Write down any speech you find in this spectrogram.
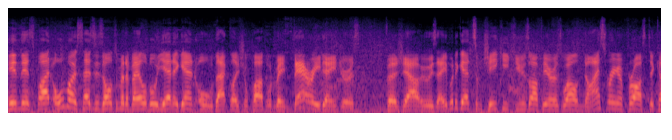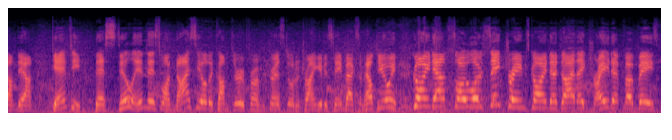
in this fight. Almost has his ultimate available yet again. Oh, that Glacial Path would have been very dangerous for Zhao, who is able to get some cheeky Qs off here as well. Nice Ring of Frost to come down. Gamtee, they're still in this one. Nice heal to come through from Crystal to try and give his team back some health. Huey going down solo. sinkDream's going to die. They trade it for Beast.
